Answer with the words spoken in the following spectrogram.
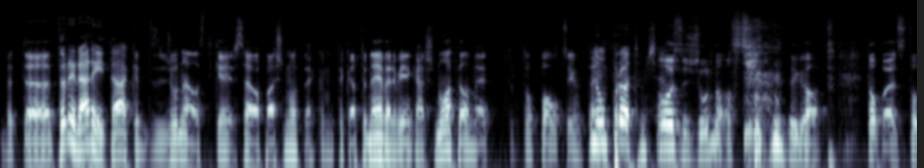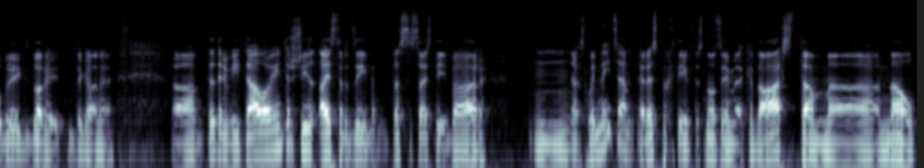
Bet uh, tur ir arī tā, ka žurnālistikai ir sava paša noteikuma. Tā kā tu nevari vienkārši nofilmēt to policiju un teikt, Nu, protams. O, es esmu žurnālists. Kā, Tāpēc to drīkst darīt. Tā kā, nē. um, tad ir vitālo interešu aizsardzība. Tas ir saistībā ar mm, slimnīcām. Respektīvi, tas nozīmē, ka ārstam uh, nav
